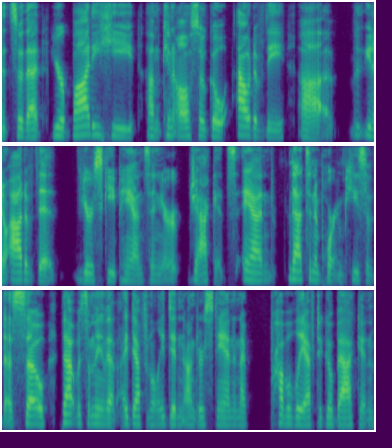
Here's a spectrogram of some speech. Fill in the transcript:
it so that your body heat um, can also go out of the uh, you know out of the your ski pants and your jackets. And that's an important piece of this. So that was something that I definitely didn't understand. And I probably have to go back and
